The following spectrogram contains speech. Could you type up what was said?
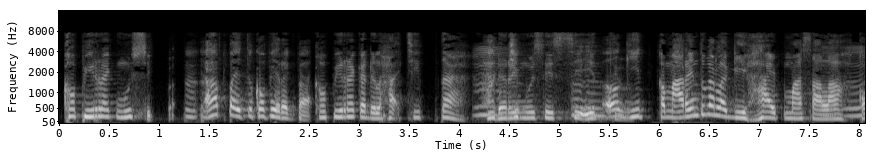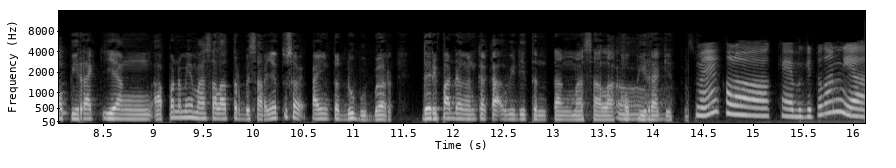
copyright musik, Pak. Apa itu copyright, Pak? Copyright adalah hak cipta Hmm. dari musisi itu. Oh, gitu. Kemarin tuh kan lagi hype masalah Hmm. copyright yang apa namanya masalah terbesarnya tuh sampai paling teduh bubar dari pandangan kakak Widi tentang masalah Oh. copyright itu. sebenarnya kalau kayak begitu kan ya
